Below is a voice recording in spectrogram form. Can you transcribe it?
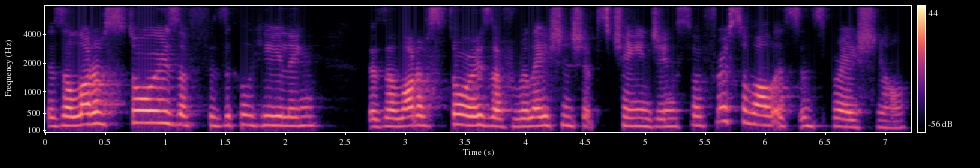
There's a lot of stories of physical healing. There's a lot of stories of relationships changing. So, first of all, it's inspirational.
